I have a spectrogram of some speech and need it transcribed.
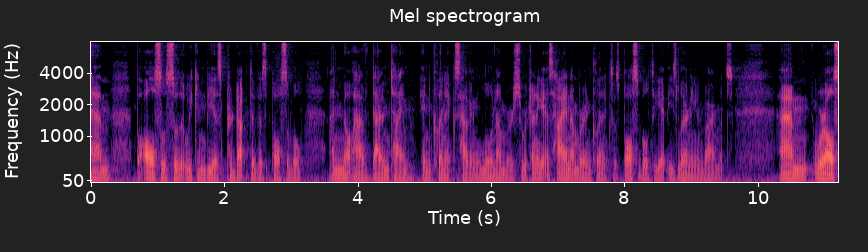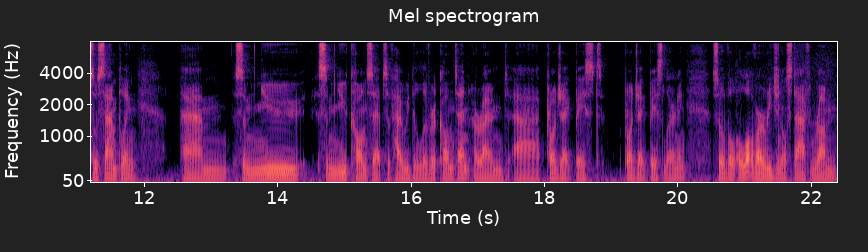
um, but also so that we can be as productive as possible and not have downtime in clinics having low numbers. So we're trying to get as high a number in clinics as possible to get these learning environments. Um, we're also sampling um, some new some new concepts of how we deliver content around uh, project based project based learning. So a lot of our regional staff run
